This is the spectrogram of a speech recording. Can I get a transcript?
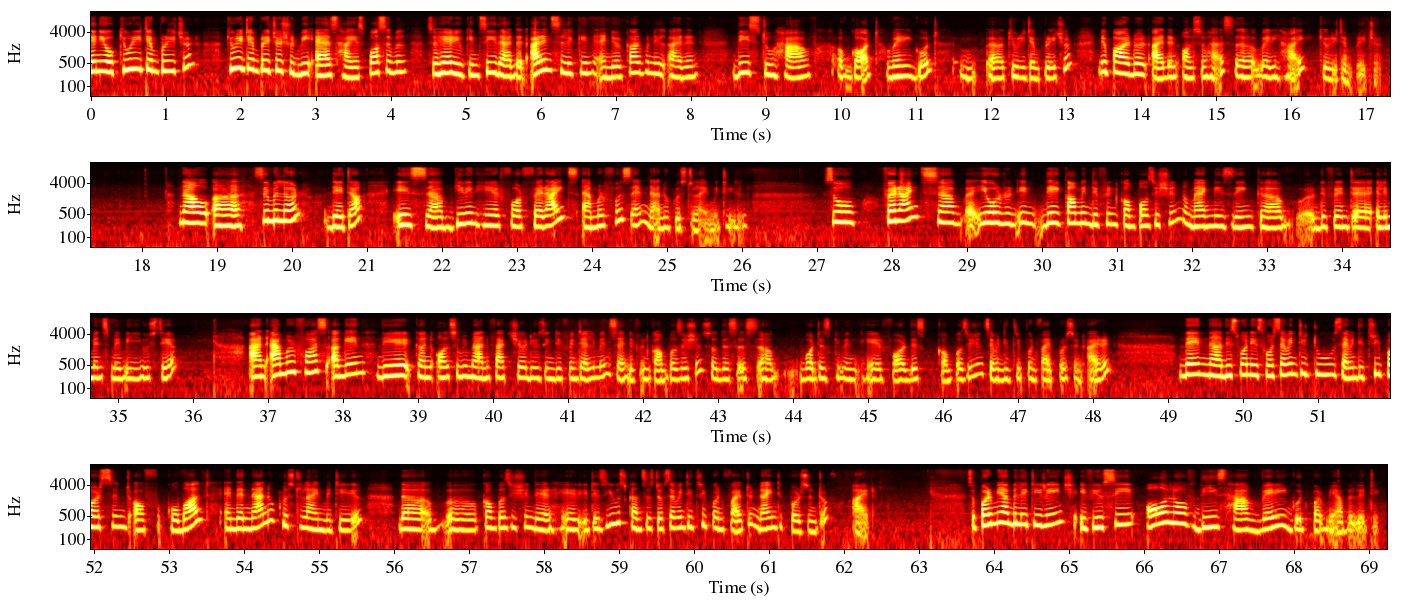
In your Curie temperature Curie temperature should be as high as possible. So, here you can see that that iron silicon and your carbonyl iron these two have uh, got very good um, uh, Curie temperature. The powdered iron also has a very high Curie temperature. Now, uh, similar data is uh, given here for ferrites, amorphous and nanocrystalline material. So, Ferrites uh, your in, they come in different composition manganese zinc uh, different uh, elements may be used there and amorphous again they can also be manufactured using different elements and different compositions. So, this is uh, what is given here for this composition 73.5 percent iron. Then uh, this one is for 72 73 percent of cobalt and then nanocrystalline material the uh, composition there here it is used consists of 73.5 to 90 percent of iron. So, permeability range if you see all of these have very good permeability.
